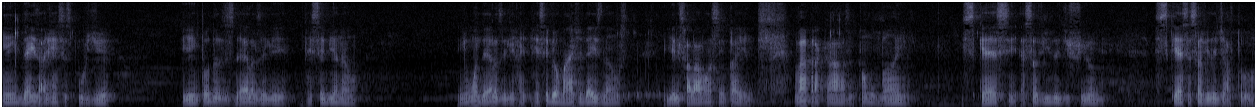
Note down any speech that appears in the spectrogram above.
em 10 agências por dia. E em todas delas ele recebia não. Em uma delas ele recebeu mais de 10 não. E eles falavam assim para ele: vai para casa, toma um banho, esquece essa vida de filme, esquece essa vida de ator.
